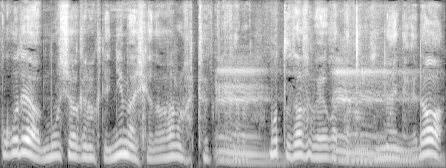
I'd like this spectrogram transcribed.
ここでは申し訳なくて2枚しか出さなかったからうん。もっと出せばよかったかもしれないんだけど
